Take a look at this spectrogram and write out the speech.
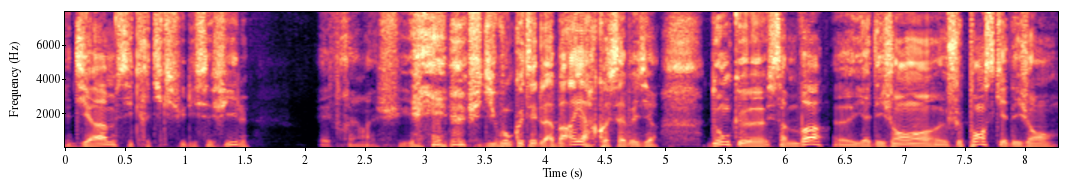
Diams il critique Sully Céphile et frère, je suis, je suis du bon côté de la barrière, quoi, ça veut dire. Donc, euh, ça me va. Il euh, y a des gens, je pense qu'il y a des gens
